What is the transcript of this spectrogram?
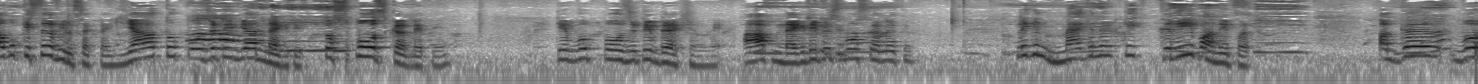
अब वो किस तरह हिल सकता है? या तो पॉजिटिव या नेगेटिव तो सपोज़ कर लेते हैं कि वो पॉजिटिव डायरेक्शन में। आप नेगेटिव भी सपोज़ कर लेते हैं। लेकिन मैग्नेट के करीब आने पर अगर वो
